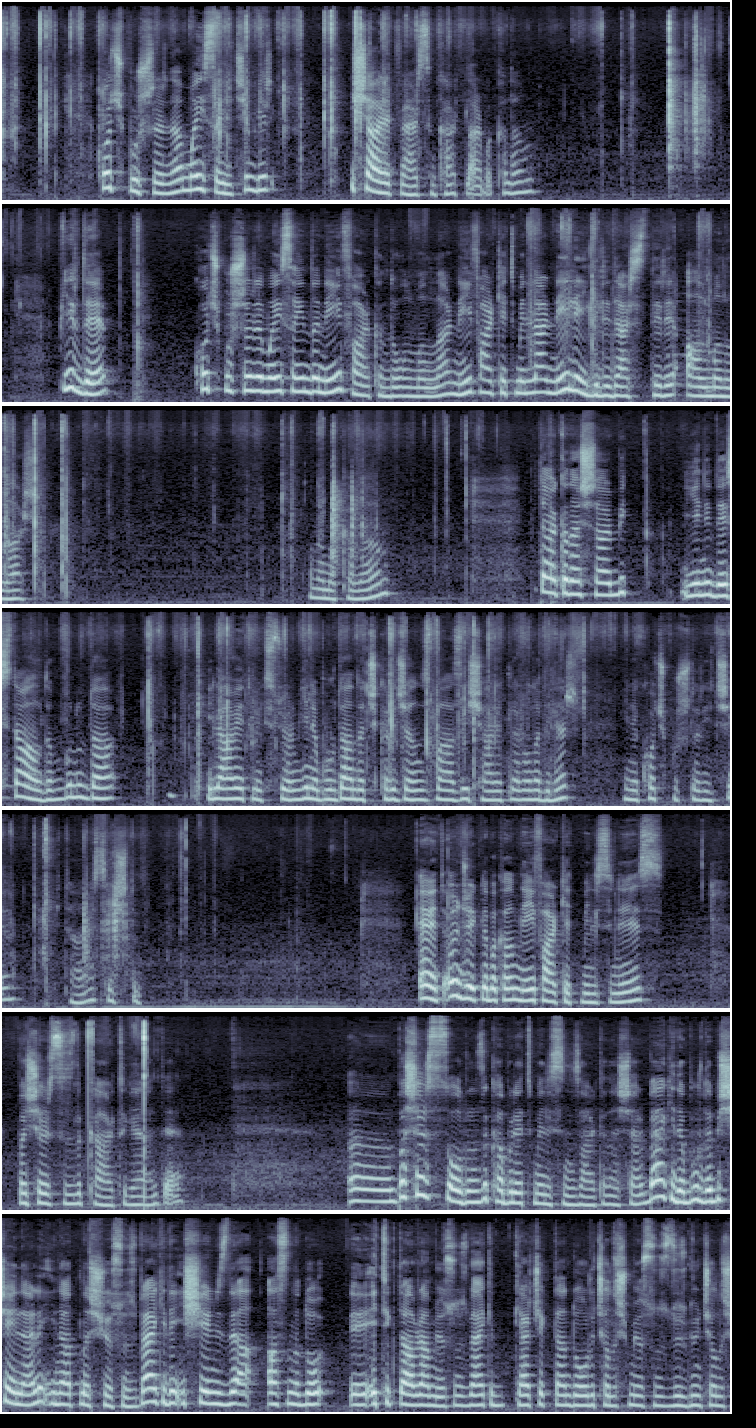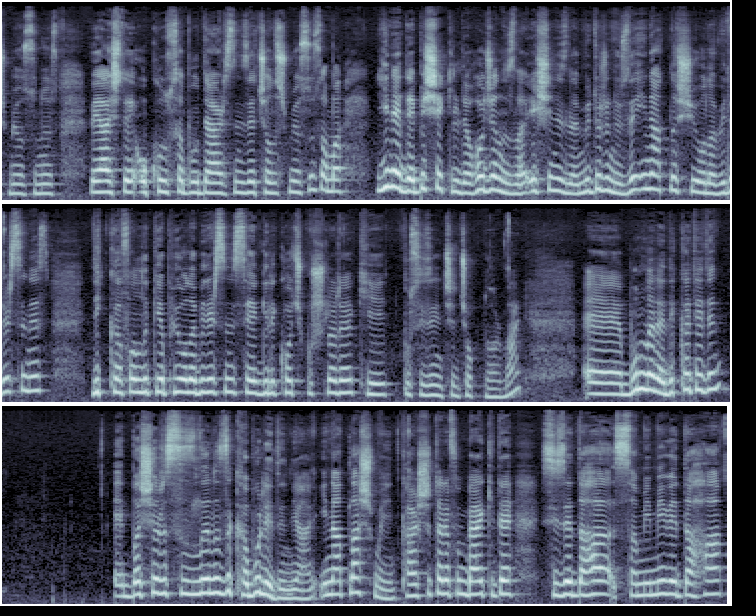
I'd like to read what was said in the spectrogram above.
Koç burçlarına Mayıs ayı için bir işaret versin kartlar bakalım. Bir de Koç burçları Mayıs ayında neyin farkında olmalılar? Neyi fark etmeliler? Neyle ilgili dersleri almalılar? Ona bakalım. Bir de arkadaşlar bir yeni deste aldım. Bunu da ilave etmek istiyorum. Yine buradan da çıkaracağınız bazı işaretler olabilir. Yine koç burçları için bir tane seçtim. Evet, öncelikle bakalım neyi fark etmelisiniz. Başarısızlık kartı geldi. Ee, başarısız olduğunuzu kabul etmelisiniz arkadaşlar. Belki de burada bir şeylerle inatlaşıyorsunuz. Belki de iş yerinizde aslında e, etik davranmıyorsunuz. Belki gerçekten doğru çalışmıyorsunuz, düzgün çalışmıyorsunuz veya işte okulsa bu dersinize çalışmıyorsunuz ama yine de bir şekilde hocanızla, eşinizle, müdürünüzle inatlaşıyor olabilirsiniz. Dik kafalılık yapıyor olabilirsiniz sevgili koç burçları ki bu sizin için çok normal. E, bunlara dikkat edin. E, başarısızlığınızı kabul edin yani inatlaşmayın. Karşı tarafın belki de size daha samimi ve daha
